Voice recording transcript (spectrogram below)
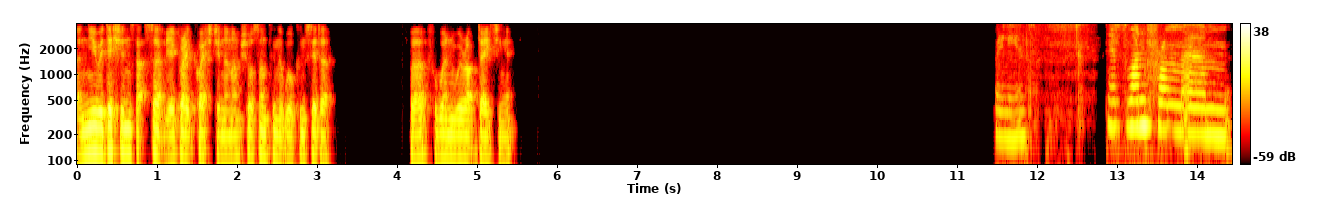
uh, new editions, that's certainly a great question, and I'm sure something that we'll consider for, for when we're updating it. Brilliant. There's one from um,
